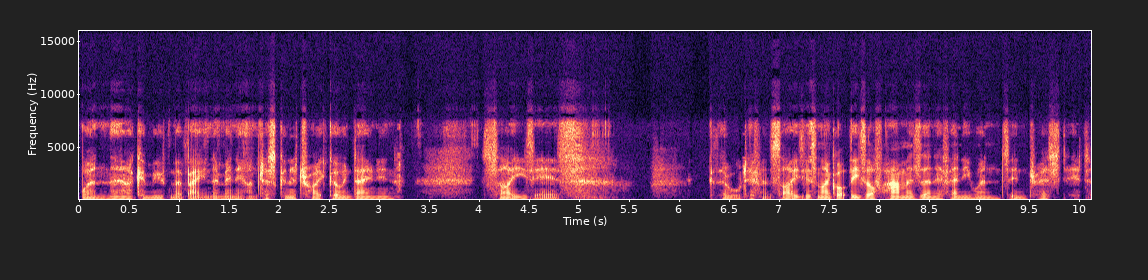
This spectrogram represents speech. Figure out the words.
one there, I can move them about in a minute. I'm just going to try going down in sizes they're all different sizes. And I got these off Amazon if anyone's interested.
